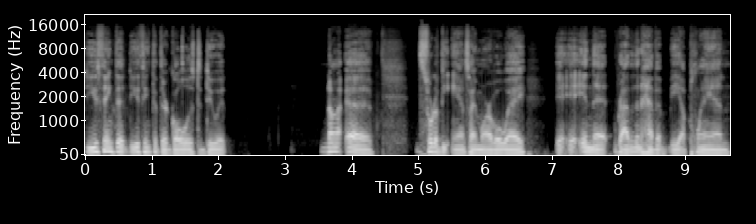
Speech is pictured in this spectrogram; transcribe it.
Do you think that do you think that their goal is to do it not uh sort of the anti Marvel way i- i- in that rather than have it be a plan,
